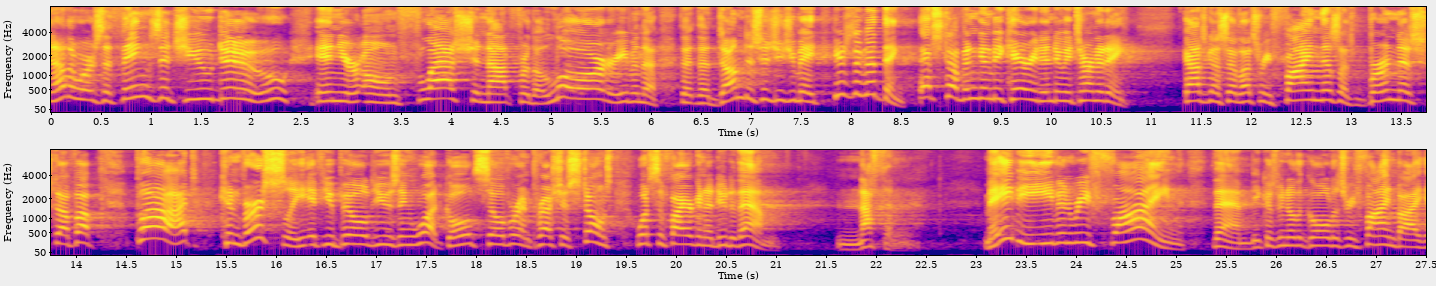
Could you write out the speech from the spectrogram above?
In other words, the things that you do in your own flesh and not for the Lord, or even the, the, the dumb decisions you made, here's the good thing that stuff isn't gonna be carried into eternity. God's gonna say, let's refine this, let's burn this stuff up. But conversely, if you build using what? Gold, silver, and precious stones, what's the fire gonna do to them? Nothing. Maybe even refine them because we know the gold is refined by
